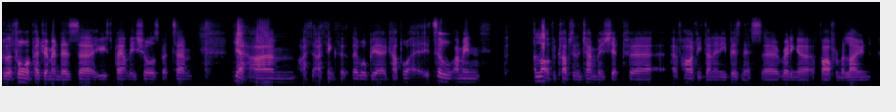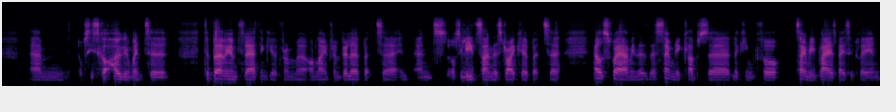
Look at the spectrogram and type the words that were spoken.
the former Pedro Mendes uh, who used to play on these shores. But um, yeah, um, I, th- I, think that there will be a couple. It's all. I mean, a lot of the clubs in the Championship uh, have hardly done any business. Uh, Reading are far from alone. Um, obviously, Scott Hogan went to to Birmingham today. I think from uh, on loan from Villa, but uh, and obviously Leeds signed the striker. But uh, elsewhere, I mean, there's, there's so many clubs uh, looking for so many players basically, and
